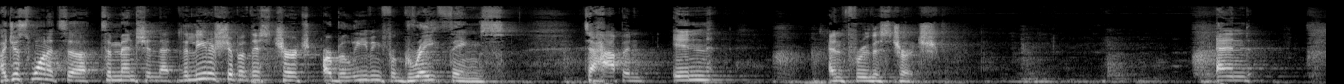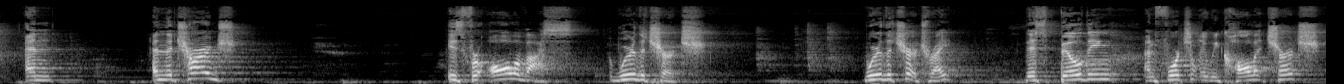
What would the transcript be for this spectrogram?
I just wanted to, to mention that the leadership of this church are believing for great things to happen in and through this church. And, and, and the charge is for all of us. We're the church. We're the church, right? This building, unfortunately, we call it church.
